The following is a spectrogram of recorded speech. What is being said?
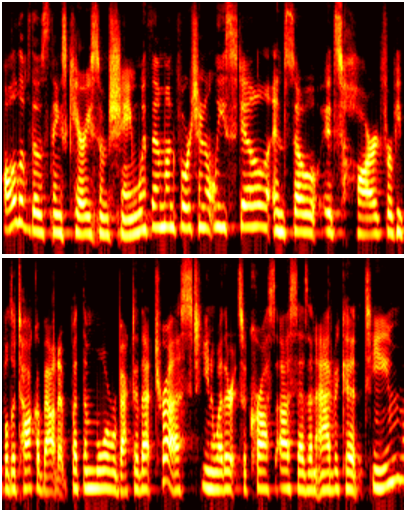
all of those things carry some shame with them unfortunately still. And so it's hard for people to talk about it. But the more we're back to that trust you know whether it's across us as an advocate team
